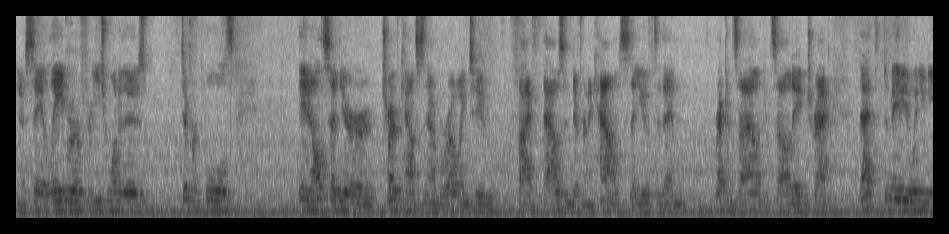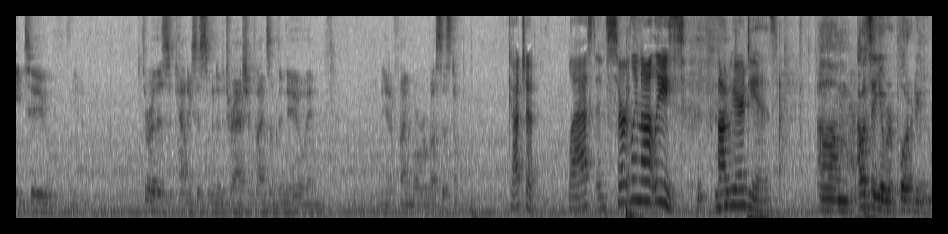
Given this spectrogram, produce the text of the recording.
you know, say a labor for each one of those different pools, and all of a sudden your chart of accounts is now growing to 5,000 different accounts that you have to then reconcile and consolidate and track. That's maybe when you need to you know, throw this accounting system into the trash and find something new and you know find a more robust system. Gotcha. Last and certainly not least, Javier Diaz. Um, I would say your reporting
